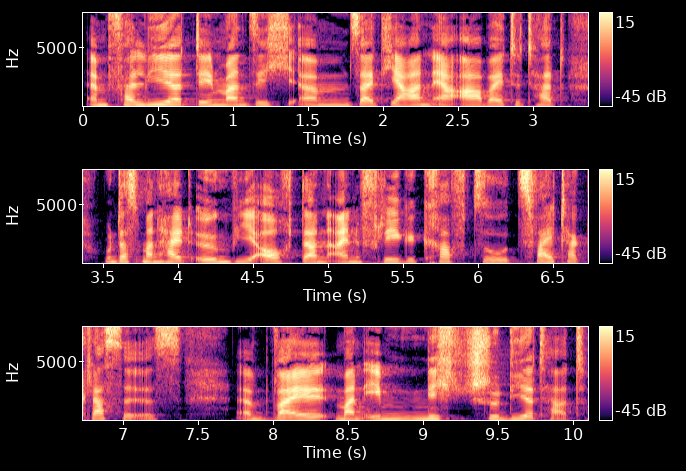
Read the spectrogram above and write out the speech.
ähm, verliert, den man sich ähm, seit Jahren erarbeitet hat und dass man halt irgendwie auch dann eine Pflegekraft so zweiter Klasse ist, äh, weil man eben nicht studiert hat.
